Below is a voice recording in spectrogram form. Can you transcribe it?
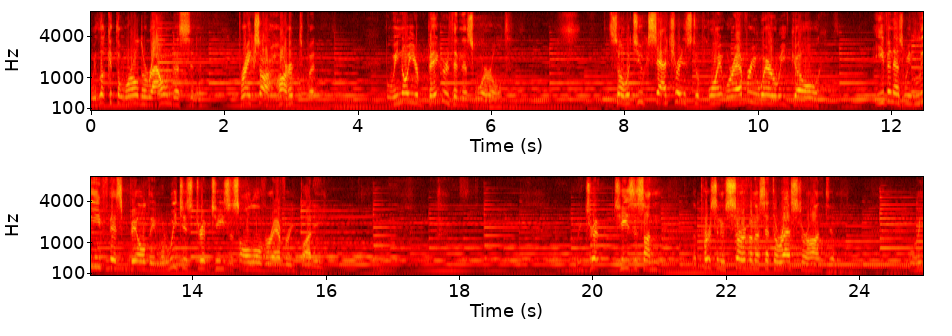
we look at the world around us and it breaks our heart, but, but we know you're bigger than this world. So would you saturate us to a point where everywhere we go, even as we leave this building, would we just drip Jesus all over everybody? We drip Jesus on the person who's serving us at the restaurant, and we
